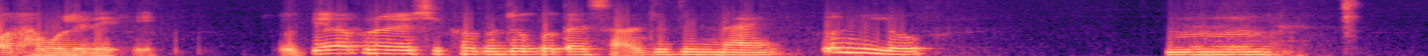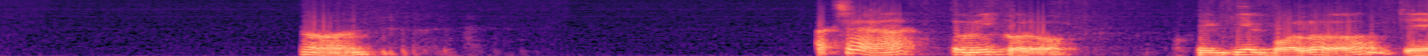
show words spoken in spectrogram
কথা বলে দেখি। যদি আপনার এই শিক্ষাগত যোগ্যতায় স্যার যদি নেয় তো নিল। আচ্ছা তুমি করো। ওকে গিয়ে বলো যে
